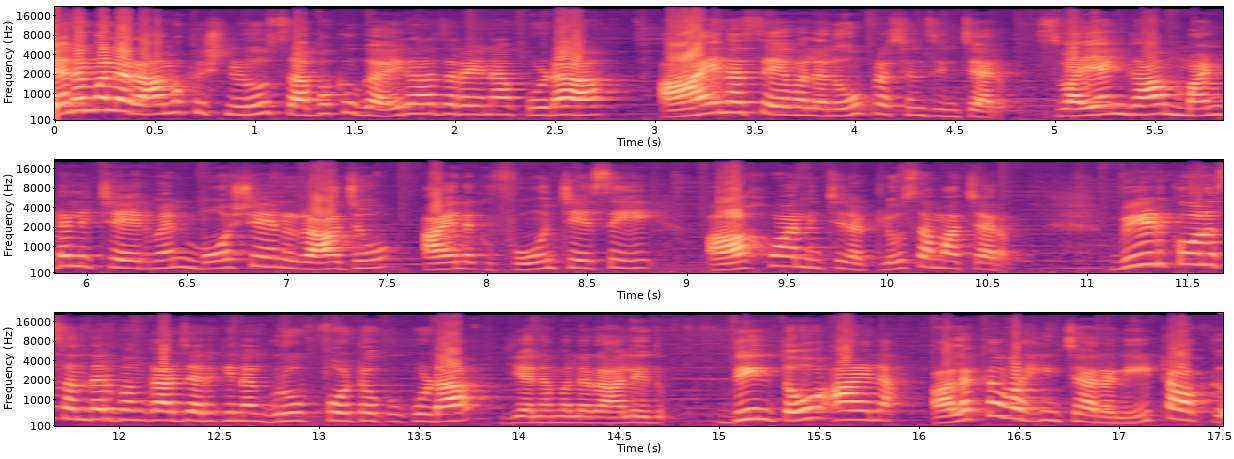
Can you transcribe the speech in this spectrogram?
యనమల రామకృష్ణుడు సభకు గైరాజరైనా కూడా ఆయన సేవలను ప్రశంసించారు. స్వయంగా మండలి చైర్మన్ మోషేను రాజు ఆయనకు ఫోన్ చేసి ఆహ్వానించినట్లు సమాచారం. వీడ్కోలు సందర్భంగా జరిగిన గ్రూప్ ఫోటోకు కూడా యనమల రాలేదు. దీంతో ఆయన అలక వహించారని టాక్.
